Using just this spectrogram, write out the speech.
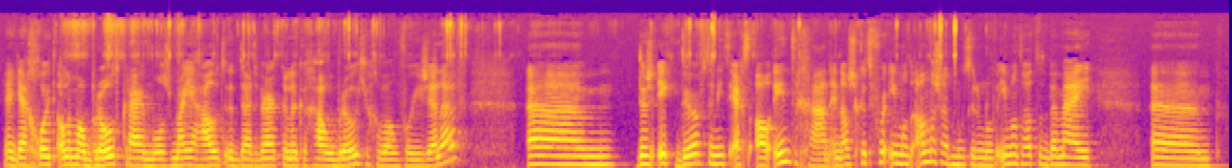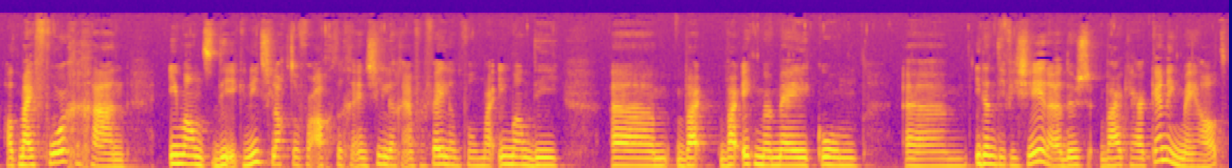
ja, jij gooit allemaal broodkruimels, maar je houdt het daadwerkelijke gouden broodje gewoon voor jezelf. Um, dus ik durfde niet echt al in te gaan. En als ik het voor iemand anders had moeten doen, of iemand had het bij mij, um, had mij voorgegaan, iemand die ik niet slachtofferachtig en zielig en vervelend vond, maar iemand die, um, waar, waar ik me mee kon identificeren, dus waar ik herkenning mee had,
